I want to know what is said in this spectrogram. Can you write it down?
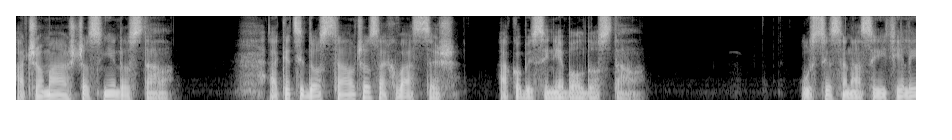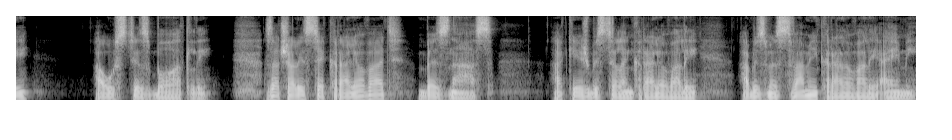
A čo máš, čo si nedostal? A keď si dostal, čo sa chvasteš, ako by si nebol dostal? Už ste sa nasítili a už ste zbohatli. Začali ste kráľovať bez nás. A kiež by ste len kráľovali, aby sme s vami kráľovali aj my.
